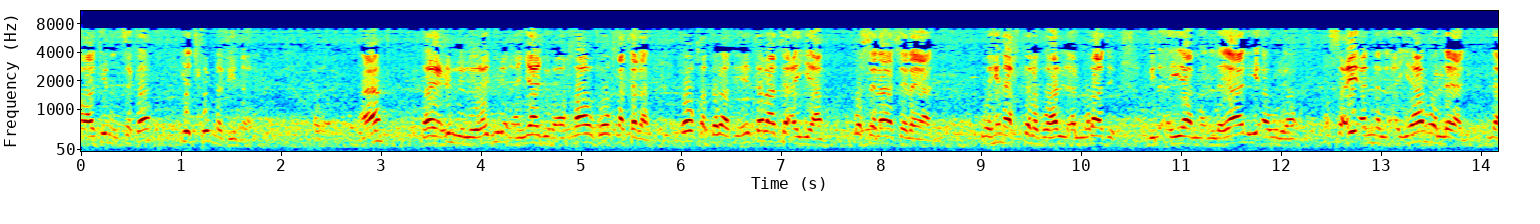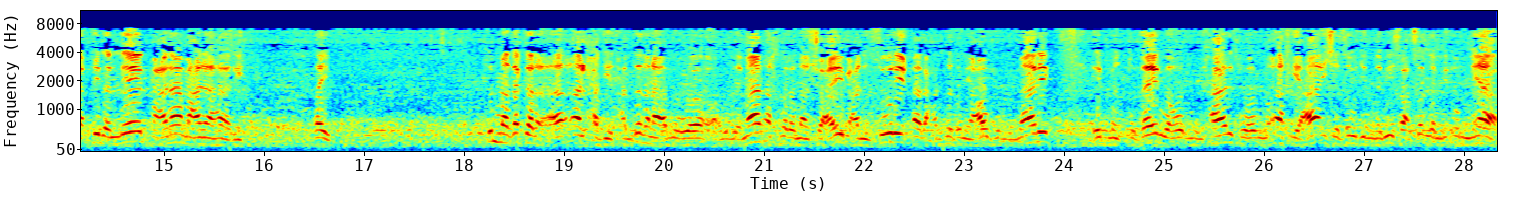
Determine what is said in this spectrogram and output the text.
وآتينا الزكاة يدخلن في ذلك. ها؟ لا يحل لرجل أن يهجر أخاه فوق ثلاث، فوق ثلاث إيه؟ ثلاثة أيام وثلاث ليالي، وهنا اختلفوا هل المراد بالأيام الليالي أو لا، الصحيح أن الأيام والليالي، إذا قيل الليل معناه معنى هذه. طيب ثم ذكر الحديث. حدثنا أبو أبو اليمان أخبرنا شعيب عن الزوري قال حدثني عوف بن مالك ابن الطفيل وهو ابن الحارث وهو ابن أخي عائشة زوج النبي صلى الله عليه وسلم بأمها.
